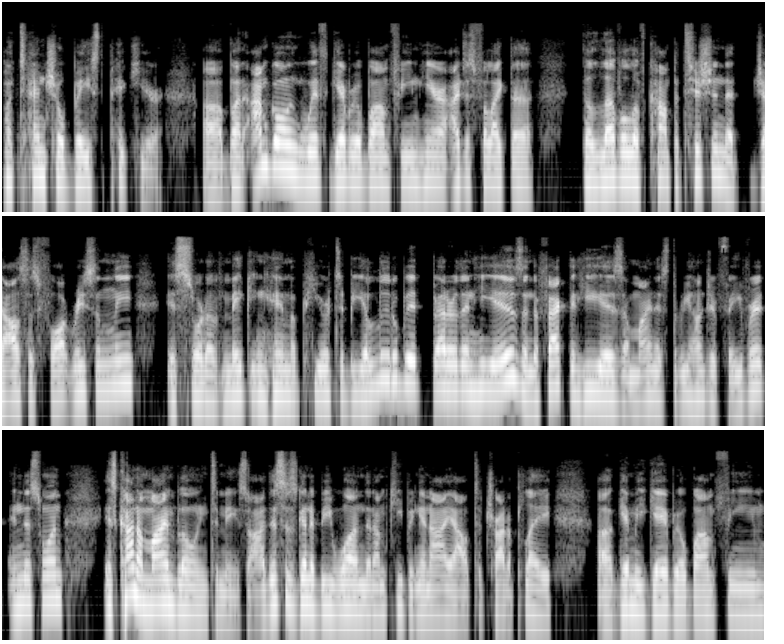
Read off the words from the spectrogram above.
potential based pick here. Uh, but I'm going with Gabriel Bonfim here. I just feel like the the level of competition that Giles has fought recently is sort of making him appear to be a little bit better than he is. And the fact that he is a minus 300 favorite in this one is kind of mind blowing to me. So uh, this is going to be one that I'm keeping an eye out to try to play. Uh, give me Gabriel Bonfim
